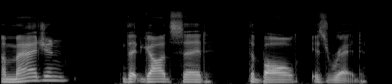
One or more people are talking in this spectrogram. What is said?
imagine that God said, The ball is red.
